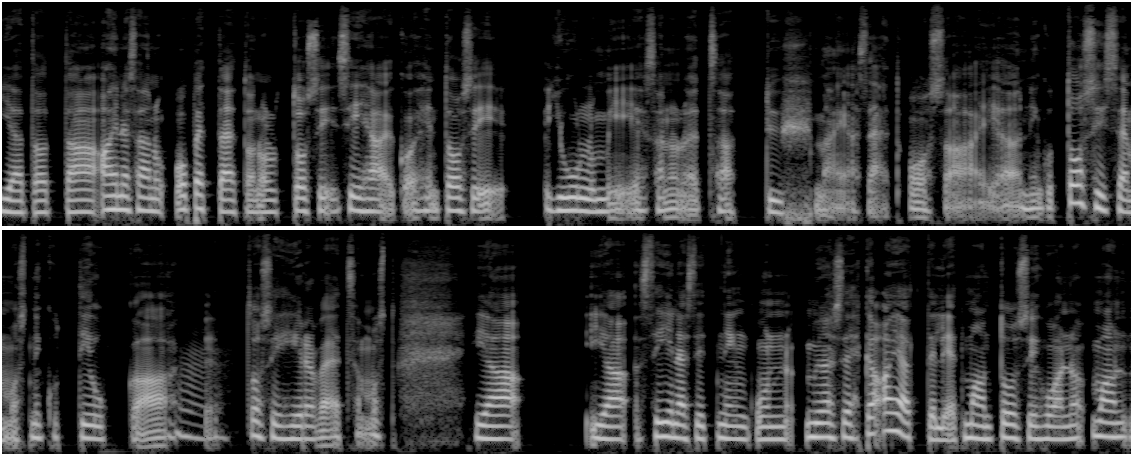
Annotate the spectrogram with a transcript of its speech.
ja tota, aina saanut, opettajat on ollut tosi, siihen aikoihin tosi julmia ja sanonut, että sä oot tyhmä ja sä et osaa ja niin kuin tosi semmoista niin kuin tiukkaa, Mm. tosi hirveät semmoista. Ja, ja siinä sitten niin kuin myös ehkä ajattelin, että mä oon tosi huono, mä oon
